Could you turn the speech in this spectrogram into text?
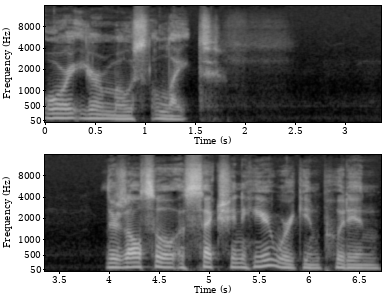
or your most liked. There's also a section here where you can put in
